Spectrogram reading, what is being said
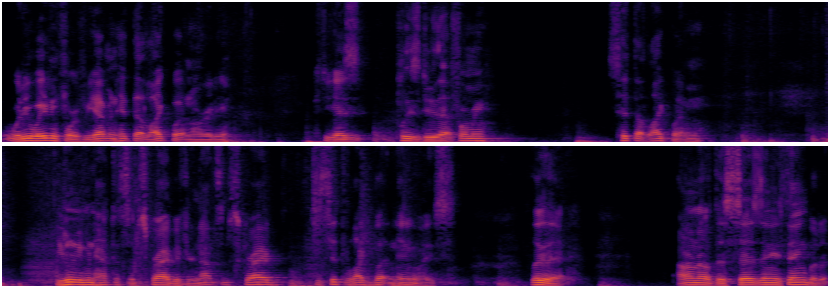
what are you waiting for? If you haven't hit that like button already, could you guys please do that for me? Just hit that like button. You don't even have to subscribe. If you're not subscribed, just hit the like button, anyways. Look at that. I don't know if this says anything, but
